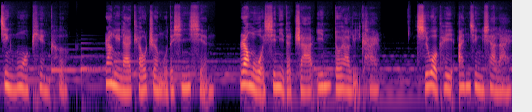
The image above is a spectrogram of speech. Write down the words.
静默片刻，让你来调整我的心弦，让我心里的杂音都要离开，使我可以安静下来，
